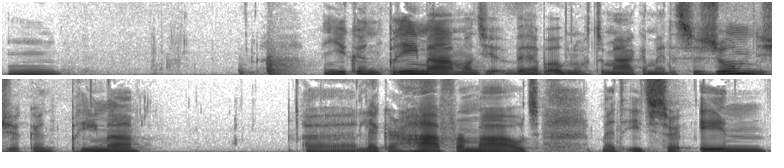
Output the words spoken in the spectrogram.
Mm. Je kunt prima, want je, we hebben ook nog te maken met het seizoen. Dus je kunt prima uh, lekker havermout met iets erin.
